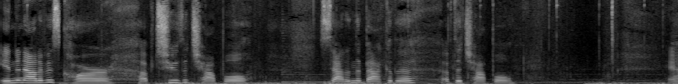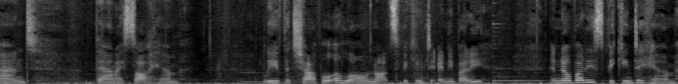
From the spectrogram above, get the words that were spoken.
in and out of his car up to the chapel, sat in the back of the of the chapel. And then I saw him leave the chapel alone, not speaking to anybody, and nobody speaking to him.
